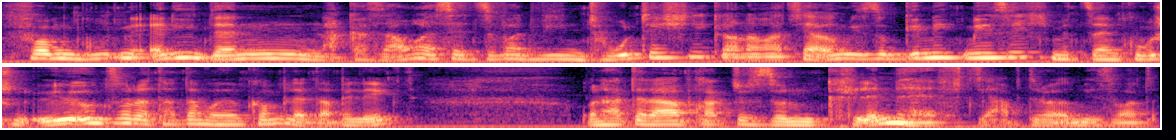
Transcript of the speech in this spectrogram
vom guten Eddie, denn Nakazawa ist jetzt so was wie ein Tontechniker oder was? Ja, irgendwie so gimmickmäßig mit seinem komischen Öl und so. Das hat er wohl komplett abgelegt und hatte da praktisch so ein Klemmheft gehabt oder irgendwie so was,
